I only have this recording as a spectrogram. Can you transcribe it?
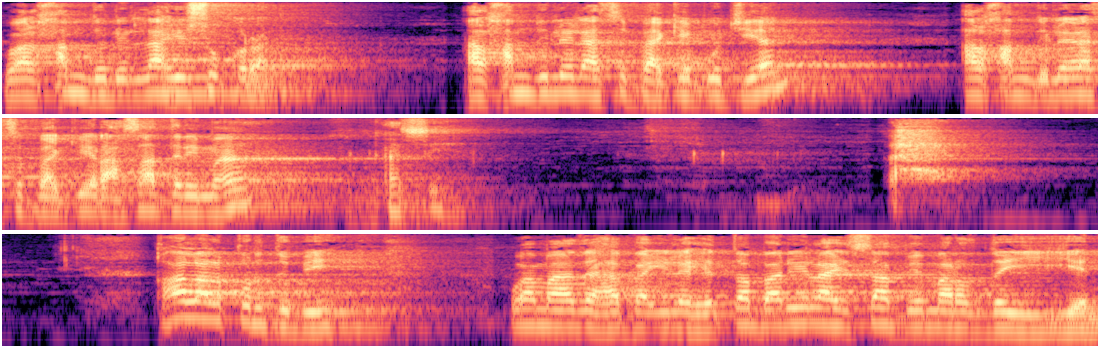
walhamdulillahi syukron. Alhamdulillah sebagai pujian, Alhamdulillah sebagai rasa terima kasih. Qala al-Qurtubi wa ma dhahaba ilaihi tabari laisa bimardiyyin.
